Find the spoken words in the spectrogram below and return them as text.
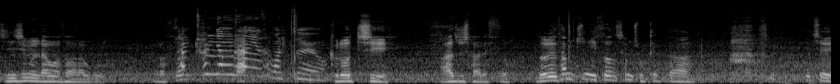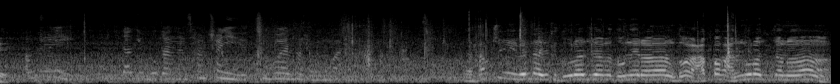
진심을 담아서 하라고. 알았어? 삼촌 영상에서 봤어요. 그렇지 아주 잘했어 너네 삼촌이 있어서 참 좋겠다 그치 삼촌이 있다기보다는 삼촌이 유튜브에서 좋은 거 아니에요? 야, 삼촌이 맨날 이렇게 놀아주잖아 너네랑 너 아빠가 안 놀아주잖아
